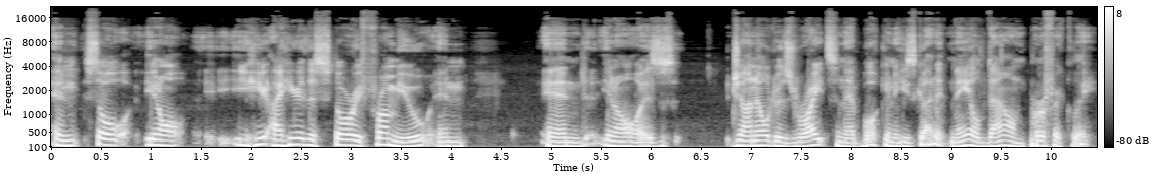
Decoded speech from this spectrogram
and so you know, you hear I hear this story from you, and and you know, as John Eldredge writes in that book, and he's got it nailed down perfectly.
